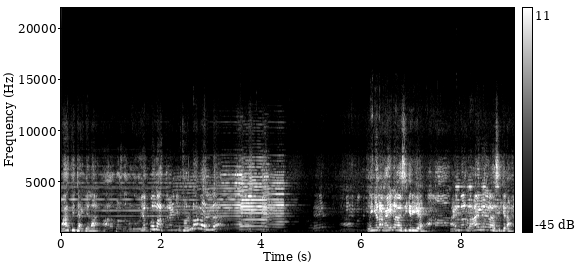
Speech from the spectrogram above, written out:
மாத்திட்டாங்களா? வாழைப்பழத்தை கொண்டு போய் எப்ப மாத்துறாங்க? சொல்லாம இல்ல நீங்க எல்லாம் கையில வாசிக்கிறீங்க. ஐநூறு வாயிலே வாசிக்கிறான்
